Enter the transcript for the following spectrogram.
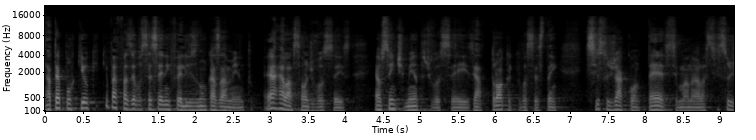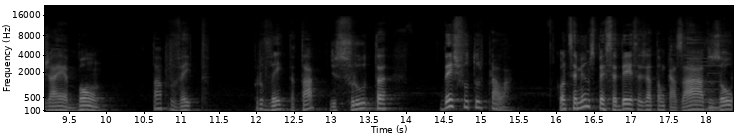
Até porque o que, que vai fazer vocês serem felizes num casamento? É a relação de vocês, é o sentimento de vocês, é a troca que vocês têm. Se isso já acontece, Manuela, se isso já é bom, então aproveita. Aproveita, tá? Desfruta, deixa o futuro para lá. Quando você menos perceber, vocês já estão casados ou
